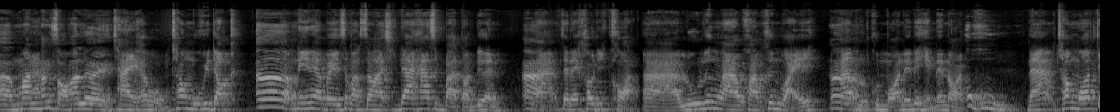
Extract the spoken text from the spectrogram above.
อ่ามันทั้งสองอันเลย ใช่ครับผม ช่อง Movie Doc เออช่องนี้เนี่ยไปสมัครสมาชิกได้ 50 บาทต่อเดือนอ่านนะจะได้เข้าดิสคอร์ดอ่ารู้เรื่องราวความเคลื่อนไหวอ่าภาพหลุดคุณมอสเนี่ยได้เห็นแน่นอนโอ้โหนะช่องมอสแจ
